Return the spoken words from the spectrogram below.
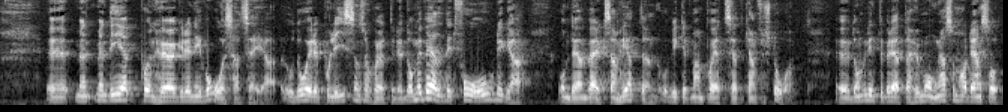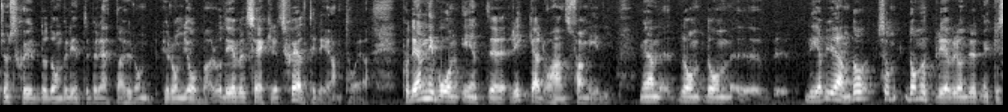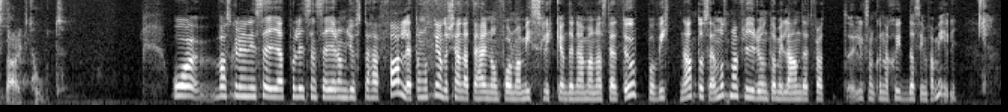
Eh, men, men det är på en högre nivå så att säga. Och då är det polisen som sköter det. De är väldigt fåordiga om den verksamheten, och vilket man på ett sätt kan förstå. Eh, de vill inte berätta hur många som har den sortens skydd och de vill inte berätta hur de, hur de jobbar. Och det är väl säkerhetsskäl till det antar jag. På den nivån är inte Rickard och hans familj. Men de, de eh, lever ju ändå som de upplever under ett mycket starkt hot. Och vad skulle ni säga att polisen säger om just det här fallet? De måste ju ändå känna att det här är någon form av misslyckande när man har ställt upp och vittnat och sen måste man fly runt om i landet för att eh, liksom kunna skydda sin familj.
